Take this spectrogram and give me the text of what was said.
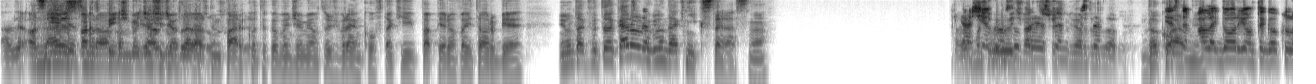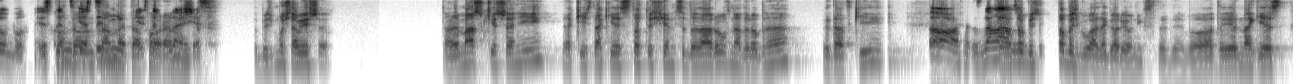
ale on nie Zajdzie jest wart zmrok, 5 on będzie siedział dalej w tym parku, tylko będzie miał coś w ręku, w takiej papierowej torbie. I on tak, to Karol Jestem- wygląda jak Nix teraz, no. Ale Ja siedząc być wart jestem- 6 miliardów jestem-. Dokładnie. Jestem alegorią tego klubu. Jestem, Chodząca jestem, jestem metafora. Nix. To byś musiał jeszcze. Ale masz w kieszeni jakieś takie 100 tysięcy dolarów na drobne wydatki? No, znalazłem. to, byś, to byś był alegorią Nix wtedy, bo to jednak jest,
